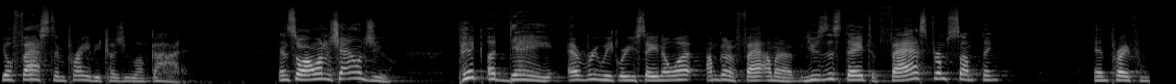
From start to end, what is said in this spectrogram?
You'll fast and pray because you love God. And so I want to challenge you. Pick a day every week where you say, you know what? I'm going to fast. I'm to use this day to fast from something and pray from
